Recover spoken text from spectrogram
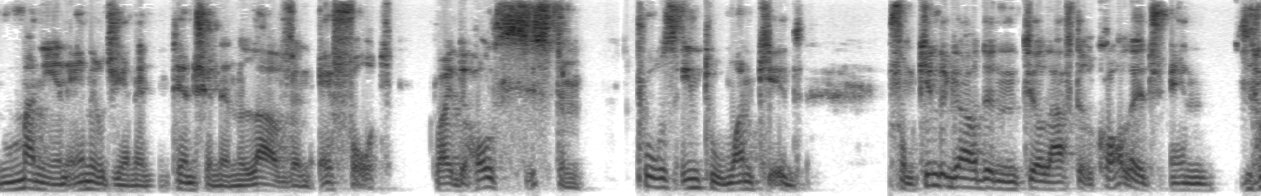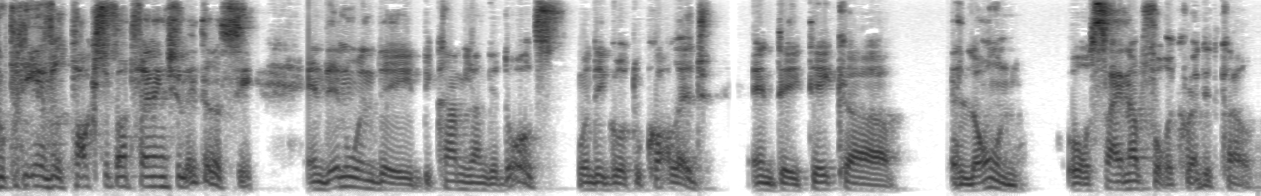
money and energy and intention and love and effort, right? The whole system pours into one kid from kindergarten until after college, and nobody ever talks about financial literacy. And then when they become young adults, when they go to college and they take a, a loan or sign up for a credit card,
